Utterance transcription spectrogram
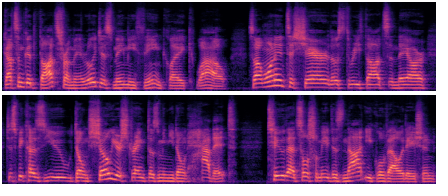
Got some good thoughts from it. It really just made me think like, wow. So I wanted to share those three thoughts and they are just because you don't show your strength doesn't mean you don't have it. Two, that social media does not equal validation.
